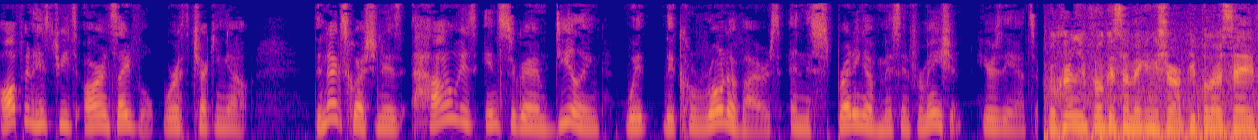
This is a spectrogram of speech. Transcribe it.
Often his tweets are insightful, worth checking out. The next question is How is Instagram dealing with the coronavirus and the spreading of misinformation? Here's the answer. We're currently focused on making sure our people are safe,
